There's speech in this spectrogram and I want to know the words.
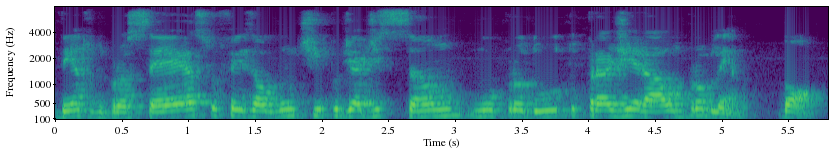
dentro do processo, fez algum tipo de adição no produto para gerar um problema. Bom,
